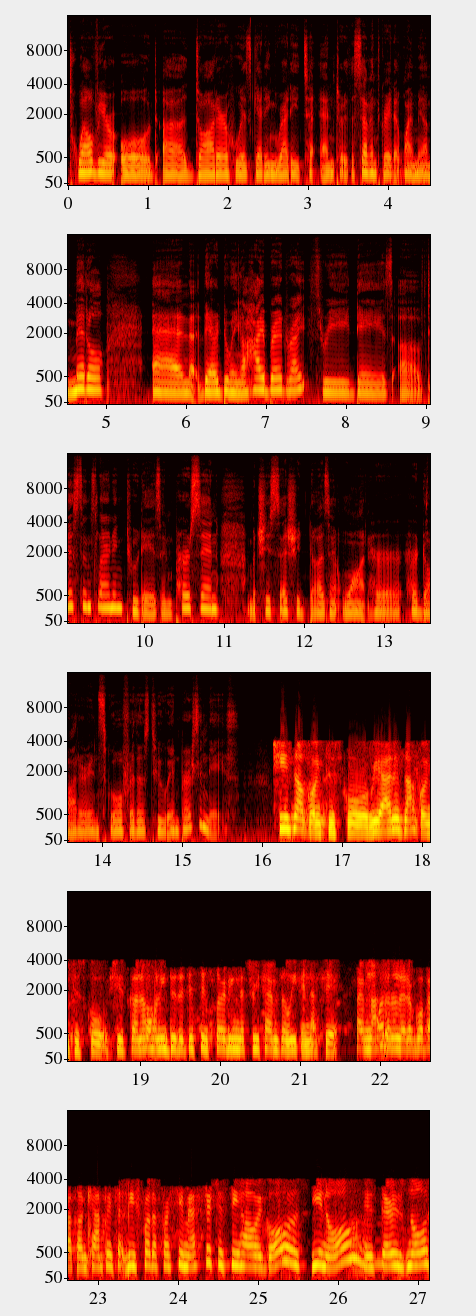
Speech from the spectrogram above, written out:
12 year old uh, daughter who is getting ready to enter the seventh grade at Waimea Middle and they're doing a hybrid, right? Three days of distance learning, two days in person. But she says she doesn't want her her daughter in school for those two in person days. She's not going to school. Rihanna's not going to school. She's gonna only do the distance learning the three times a week, and that's it. I'm not gonna let her go back on campus at least for the first semester to see how it goes. You know, if there's no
